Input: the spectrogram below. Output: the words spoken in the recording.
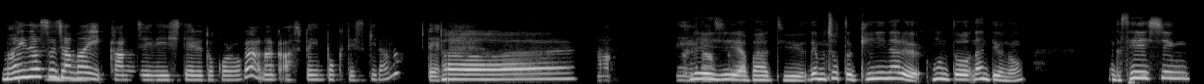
マイナスじゃない感じにしてるところが、なんかあスペインっぽくて好きだなって。はーい。 Crazy about you。でもちょっと気になる。本当なんていうの？なんか精神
